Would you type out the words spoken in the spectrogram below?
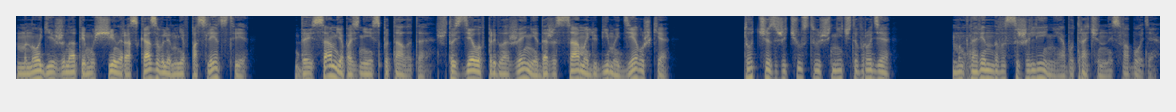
Многие женатые мужчины рассказывали мне впоследствии, да и сам я позднее испытал это, что, сделав предложение даже самой любимой девушке, тотчас же чувствуешь нечто вроде мгновенного сожаления об утраченной свободе.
